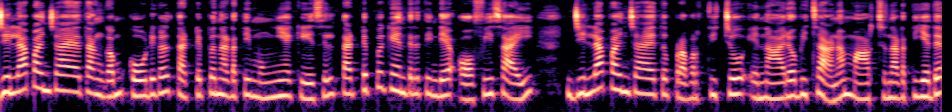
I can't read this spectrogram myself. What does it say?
ജില്ലാ പഞ്ചായത്ത് അംഗം കോടികൾ തട്ടിപ്പ് നടത്തി മുങ്ങിയ കേസിൽ തട്ടിപ്പ് കേന്ദ്രത്തിന്റെ ഓഫീസായി ജില്ലാ പഞ്ചായത്ത് പ്രവർത്തിച്ചു എന്നാരോപിച്ചാണ് മാർച്ച് നടത്തിയത്.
